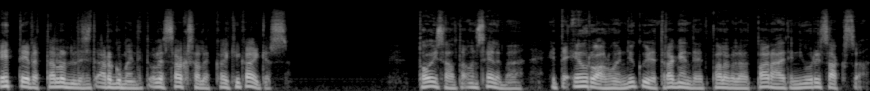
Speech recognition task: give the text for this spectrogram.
etteivät taloudelliset argumentit ole Saksalle kaikki kaikessa. Toisaalta on selvää, että euroalueen nykyiset rakenteet palvelevat parhaiten juuri Saksaa.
